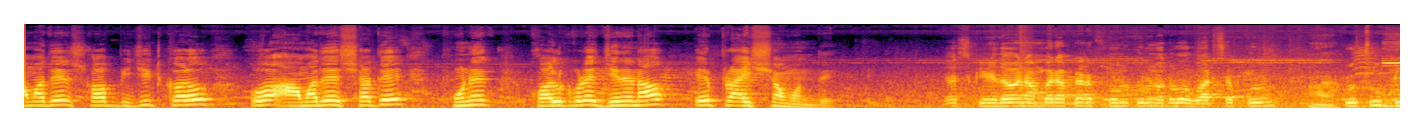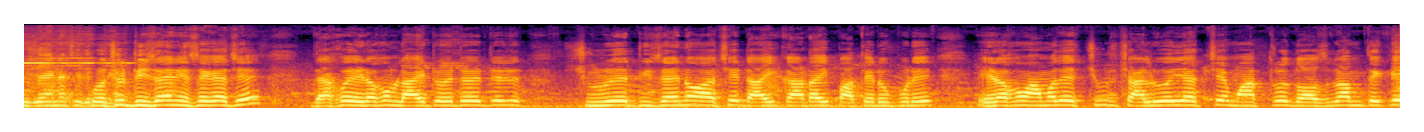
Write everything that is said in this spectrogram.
আমাদের সব ভিজিট করো ও আমাদের সাথে ফোনে কল করে জেনে নাও এর প্রাইস সম্বন্ধে। জাস্ট স্ক্রিনে দেওয়া নাম্বারে আপনারা ফোন করুন অথবা হোয়াটসঅ্যাপ করুন। হ্যাঁ। প্রচুর ডিজাইন আছে প্রচুর ডিজাইন এসে গেছে। দেখো এরকম লাইট ওয়েট ওয়েটের চুরের ডিজাইনও আছে, ডাই কাটাই পাতের উপরে। এরকম আমাদের চুর চালু হয়ে যাচ্ছে মাত্র দশ গ্রাম থেকে।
